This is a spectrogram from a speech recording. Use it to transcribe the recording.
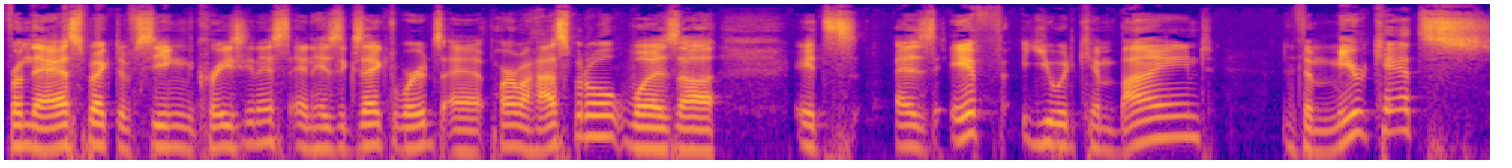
from the aspect of seeing the craziness, and his exact words at Parma Hospital was, uh, "It's as if you had combined the meerkats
